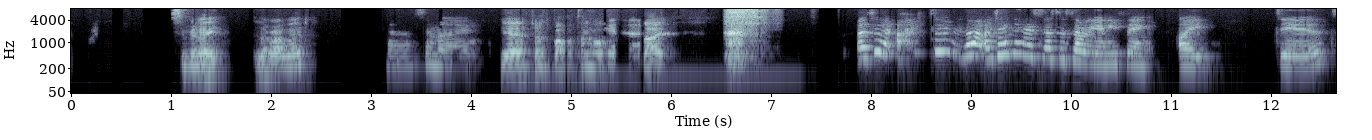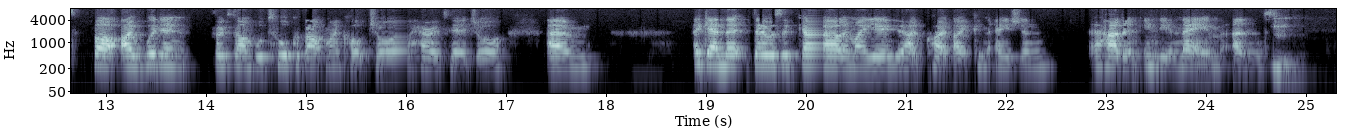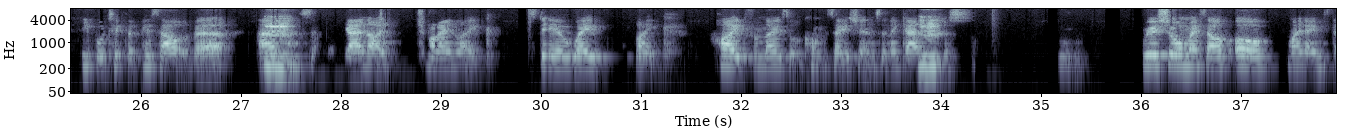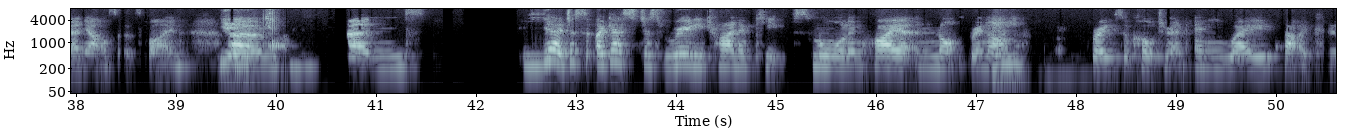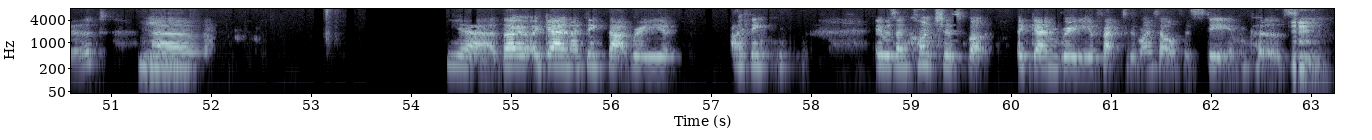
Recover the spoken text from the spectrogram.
Simulate? Is that the right word? Yeah, simulate. Yeah, trying to bite my tongue off. Yeah. Like, I don't, I don't know. I don't think it's necessarily anything I did, but I wouldn't, for example, talk about my culture or heritage or um, again that there was a girl in my year who had quite like an Asian had an Indian name and mm. people took the piss out of it. And mm. so again I'd try and like stay away, like hide from those sort of conversations and again mm. just reassure myself, oh, my name's Danielle, so it's fine. Yeah. Um, and yeah, just I guess just really trying to keep small and quiet and not bring up mm. race or culture in any way that I could. Mm. Um, yeah, though again, I think that really, I think it was unconscious, but again, really affected my self esteem because. Mm.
